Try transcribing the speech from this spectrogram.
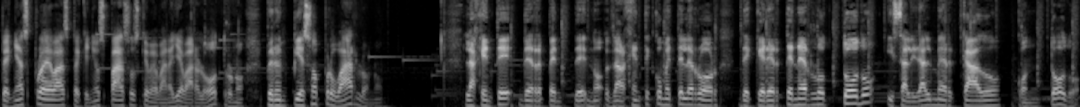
pequeñas pruebas, pequeños pasos que me van a llevar a lo otro, ¿no? Pero empiezo a probarlo, ¿no? La gente de repente, no, la gente comete el error de querer tenerlo todo y salir al mercado con todo.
